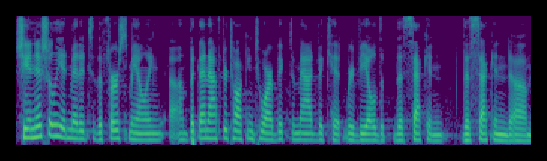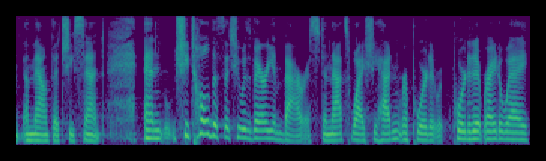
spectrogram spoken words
She initially admitted to the first mailing, uh, but then after talking to our victim advocate, revealed the second the second um, amount that she sent. And she told us that she was very embarrassed, and that's why she hadn't reported, reported it right away,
